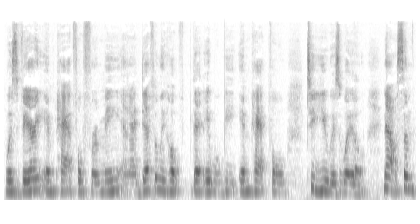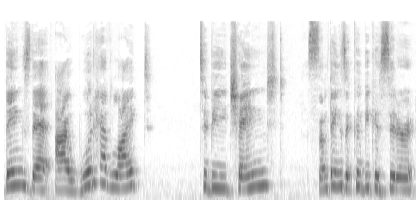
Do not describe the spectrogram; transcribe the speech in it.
was very impactful for me, and I definitely hope that it will be impactful to you as well. Now, some things that I would have liked to be changed, some things that could be considered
